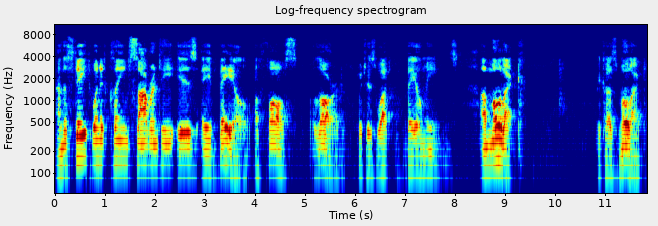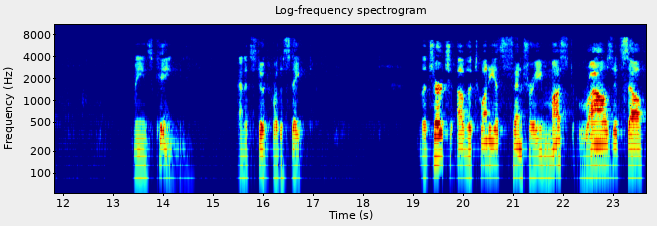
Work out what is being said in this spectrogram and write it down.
And the state, when it claims sovereignty, is a Baal, a false Lord, which is what Baal means. A Molech, because Molech means king, and it stood for the state. The church of the 20th century must rouse itself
